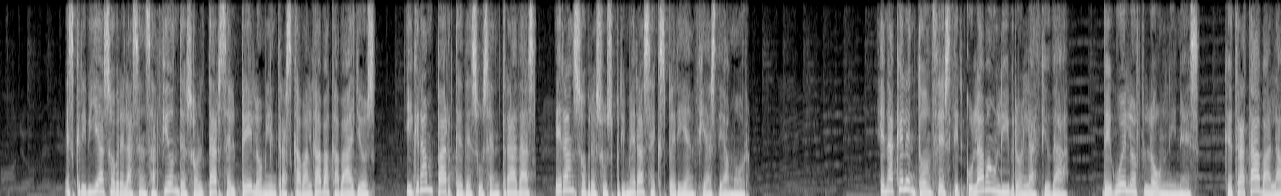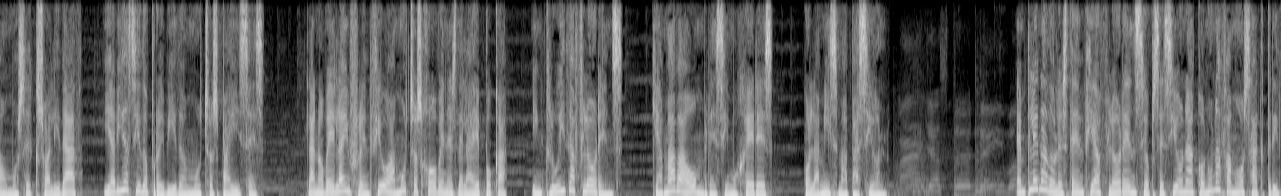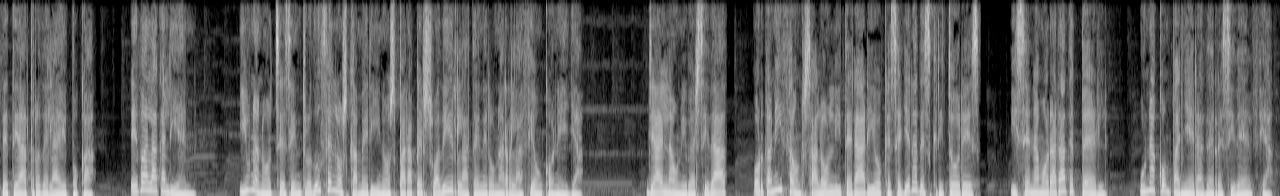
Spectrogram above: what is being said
Escribía sobre la sensación de soltarse el pelo mientras cabalgaba caballos y gran parte de sus entradas eran sobre sus primeras experiencias de amor. En aquel entonces circulaba un libro en la ciudad, The Well of Loneliness, que trataba la homosexualidad y había sido prohibido en muchos países. La novela influenció a muchos jóvenes de la época, incluida Florence, que amaba hombres y mujeres con la misma pasión. En plena adolescencia, Florence se obsesiona con una famosa actriz de teatro de la época, Eva Lagalien, y una noche se introduce en los camerinos para persuadirla a tener una relación con ella. Ya en la universidad, organiza un salón literario que se llena de escritores y se enamorará de Pearl, una compañera de residencia.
